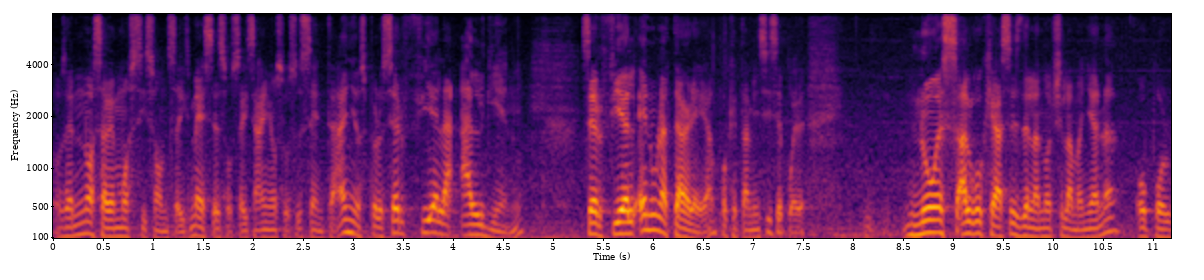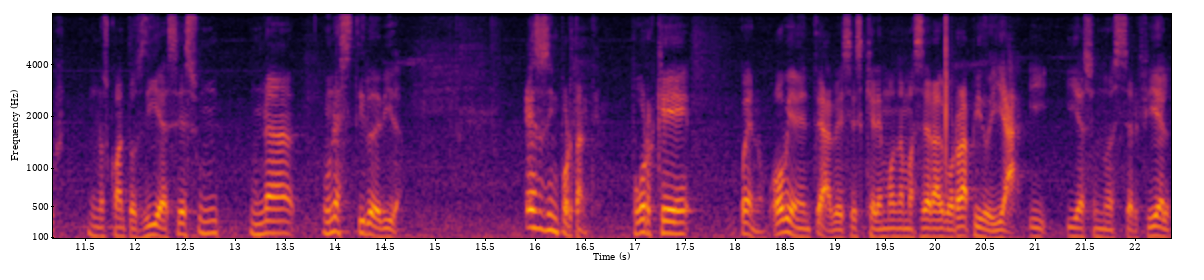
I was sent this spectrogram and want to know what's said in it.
O sea, no sabemos si son seis meses o seis años o 60 años, pero ser fiel a alguien, ser fiel en una tarea, porque también sí se puede, no es algo que haces de la noche a la mañana o por unos cuantos días, es un, un estilo de vida. Eso es importante, porque, bueno, obviamente a veces queremos nada más hacer algo rápido y ya, y, y eso no es ser fiel,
